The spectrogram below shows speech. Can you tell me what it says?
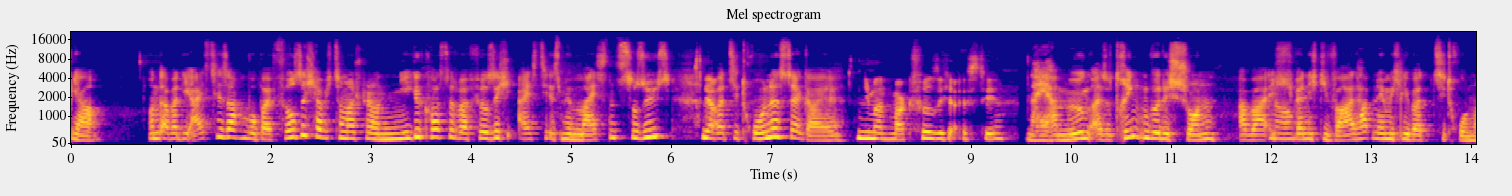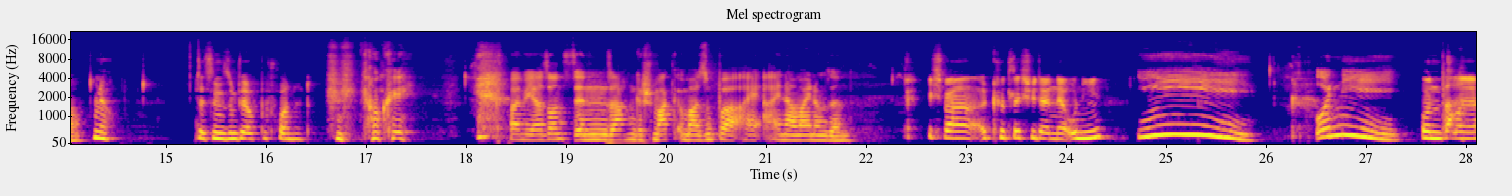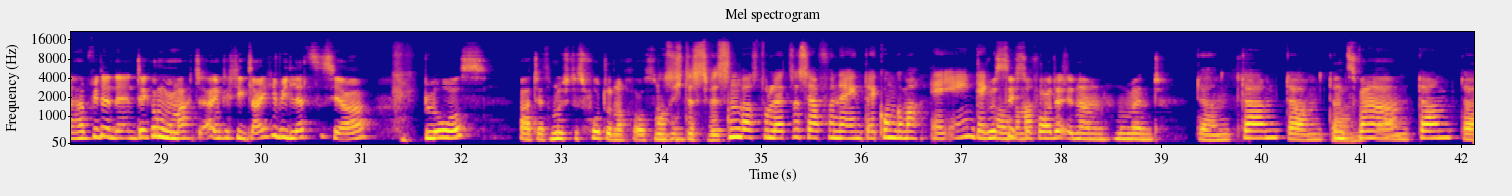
ja. Und aber die Eistee-Sachen, wobei Pfirsich habe ich zum Beispiel noch nie gekostet, weil Pfirsich-Eistee ist mir meistens zu süß. Ja. Aber Zitrone ist sehr geil. Niemand mag Pfirsich-Eistee. Naja, mögen, also trinken würde ich schon. Aber ich, Ja. wenn ich die Wahl habe, nehme ich lieber Zitrone. Ja. Deswegen sind wir auch befreundet. Okay. Weil wir ja sonst in Sachen Geschmack immer super ei- einer Meinung sind. Ich war kürzlich wieder in der Uni Ih, Uni. und äh, habe wieder eine Entdeckung gemacht, eigentlich die gleiche wie letztes Jahr. Bloß. Warte, jetzt muss ich das Foto noch raus. Muss ich das wissen, was du letztes Jahr für eine Entdeckung gemacht äh, Du Entdeckung wirst dich sofort hattest? erinnern. Moment. Dum, dum, dum, Und zwar.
